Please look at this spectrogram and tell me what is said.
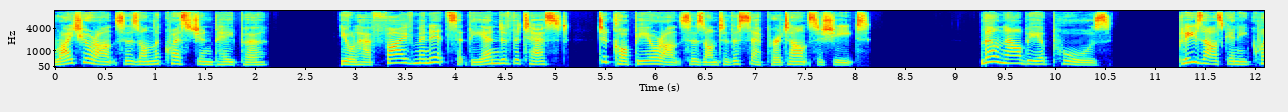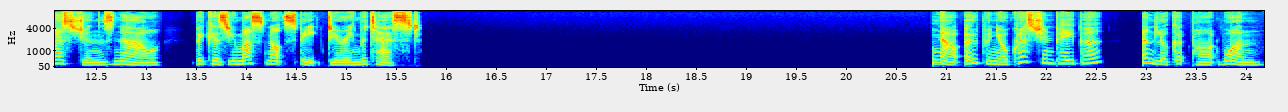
write your answers on the question paper. You'll have five minutes at the end of the test to copy your answers onto the separate answer sheet. There'll now be a pause. Please ask any questions now, because you must not speak during the test. Now open your question paper and look at part one.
